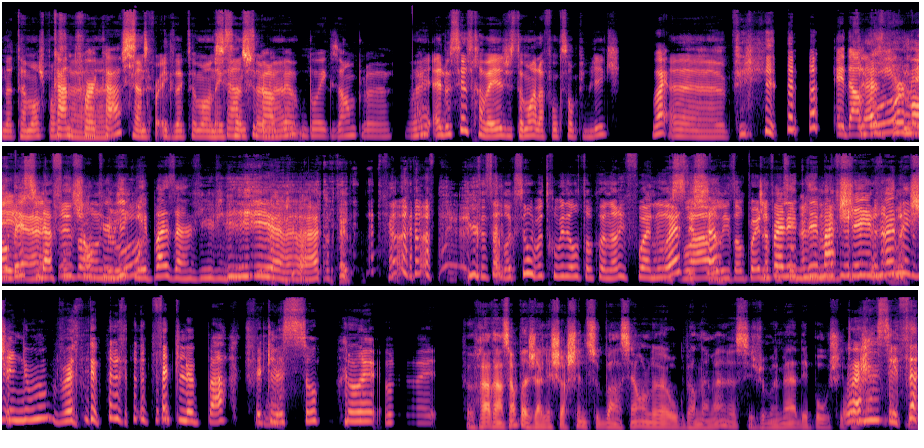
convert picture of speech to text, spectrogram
notamment, je pense Can Forecast. Can for, exactement. C'est un super beau, exemple. Euh, ouais. Elle aussi, elle travaillait justement à la fonction publique. Ouais. Euh, puis et dans l'eau. Je me demandais si la fonction publique n'est pas un vivier. Euh. c'est ça. Donc, si on veut trouver des entrepreneurs, il faut aller voir les employés la fonction aller démarcher. Venez chez nous. Faites le pas. Faites le saut. Ouais, ouais, ouais. Faut faire attention parce que j'allais chercher une subvention là, au gouvernement là, si je me mets à débaucher. Oui, c'est ça.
